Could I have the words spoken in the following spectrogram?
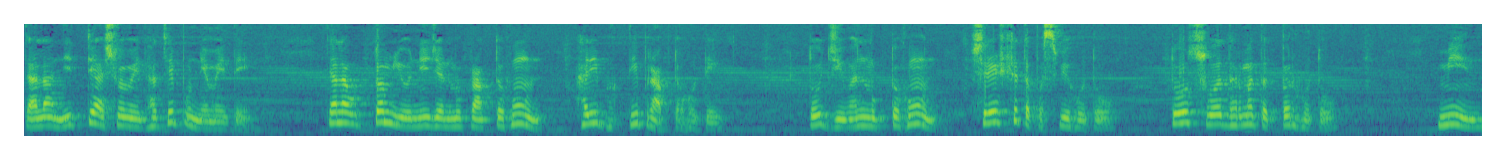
त्याला नित्य अश्वमेधाचे पुण्य मिळते. त्याला उत्तम योनी जन्म प्राप्त होऊन हरिभक्ती प्राप्त होते. तो जीवनमुक्त होऊन श्रेष्ठ तपस्वी होतो. तो स्वधर्म तत्पर होतो. मीन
